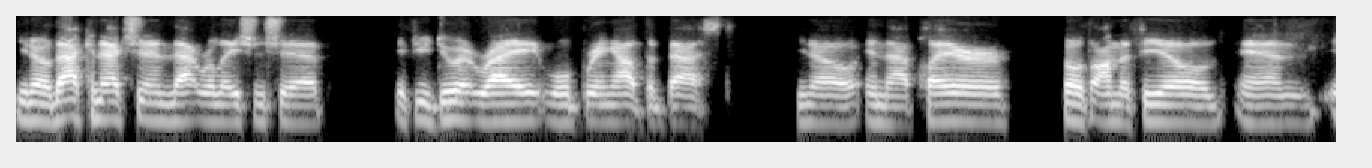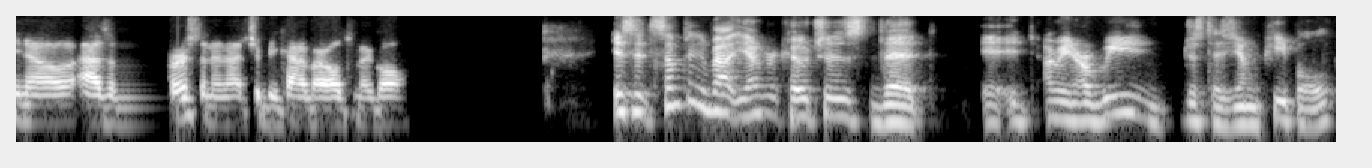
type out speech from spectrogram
you know, that connection, that relationship, if you do it right, will bring out the best, you know, in that player, both on the field and, you know, as a person. And that should be kind of our ultimate goal. Is it something about younger coaches that, it, I mean, are we just as young people,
